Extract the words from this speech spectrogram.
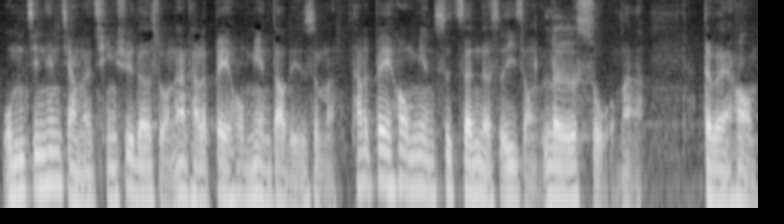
我们今天讲的情绪勒索，那它的背后面到底是什么？它的背后面是真的是一种勒索吗？对不对哈？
